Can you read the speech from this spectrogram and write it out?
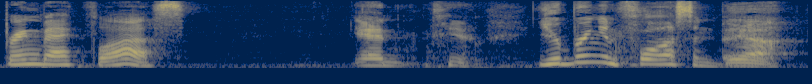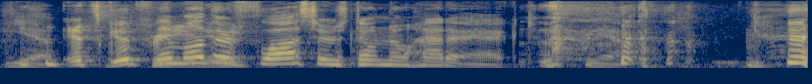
bring back floss. And you know, you're bringing flossing back. Yeah, Yeah. it's good for Them you. other dude. flossers don't know how to act. Yeah.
